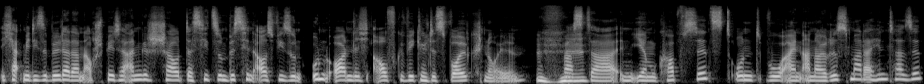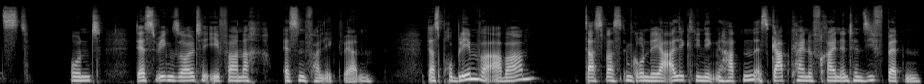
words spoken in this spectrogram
Ich habe mir diese Bilder dann auch später angeschaut. Das sieht so ein bisschen aus wie so ein unordentlich aufgewickeltes Wollknäuel, mhm. was da in ihrem Kopf sitzt und wo ein Aneurysma dahinter sitzt. Und deswegen sollte Eva nach Essen verlegt werden. Das Problem war aber, das, was im Grunde ja alle Kliniken hatten, es gab keine freien Intensivbetten.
